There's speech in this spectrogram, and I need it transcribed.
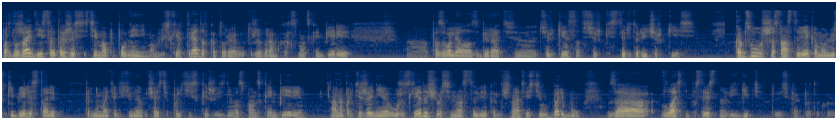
Продолжает действовать также система пополнения мамлюкских отрядов, которая вот уже в рамках Османской империи э, позволяла забирать э, черкесов с, территории Черкесии. К концу XVI века мамлюкские бели стали принимать активное участие в политической жизни в Османской империи, а на протяжении уже следующего 17 века начинают вести борьбу за власть непосредственно в Египте. То есть как бы такое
